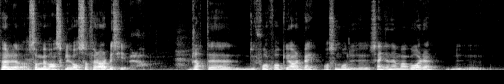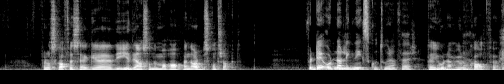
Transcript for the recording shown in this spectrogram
For, som er vanskelig også for arbeidsgivere. For at eh, du får folk i arbeid, og så må du sende dem av gårde for å skaffe seg eh, de ID-ene som du må ha på en arbeidskontrakt. For det ordna ligningskontorene før, Det gjorde de jo lokalt før.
